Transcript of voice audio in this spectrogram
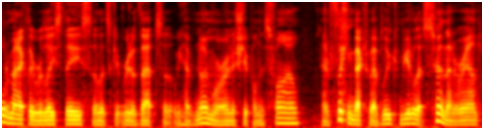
automatically release these, so let's get rid of that so that we have no more ownership on this file. And flicking back to our blue computer, let's turn that around.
